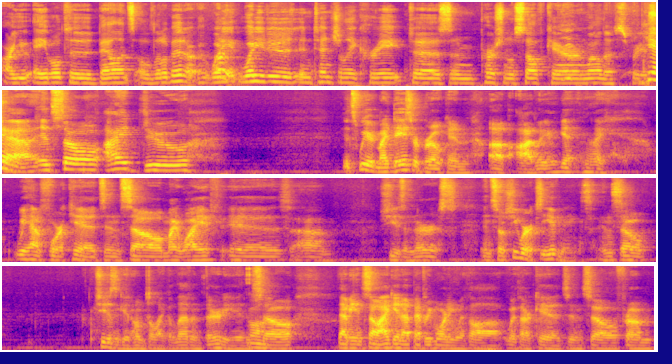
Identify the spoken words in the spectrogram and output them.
are you able to balance a little bit? Or what, do Oh, you, what do you do to intentionally create uh, some personal self care and wellness for yourself? Yeah, and so I do. It's weird. My days are broken up oddly. I get like we have four kids, and so my wife is um, she's a nurse, and so she works evenings, and so she doesn't get home till like eleven thirty, and Wow. so that means so I get up every morning with all with our kids, and so from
